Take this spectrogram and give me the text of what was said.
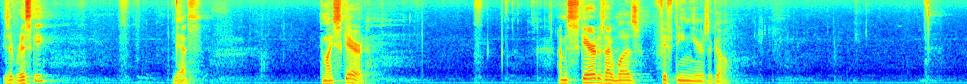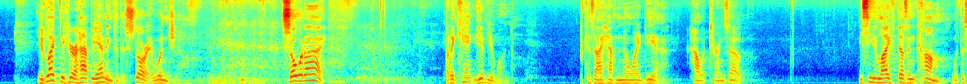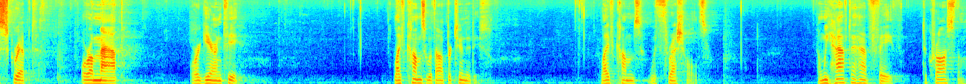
Is it risky? Yes. Am I scared? I'm as scared as I was 15 years ago. You'd like to hear a happy ending to this story, wouldn't you? so would I. But I can't give you one because I have no idea how it turns out. You see, life doesn't come with a script or a map or a guarantee. Life comes with opportunities. Life comes with thresholds. And we have to have faith to cross them.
